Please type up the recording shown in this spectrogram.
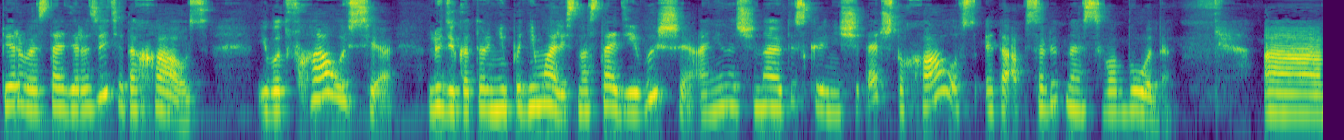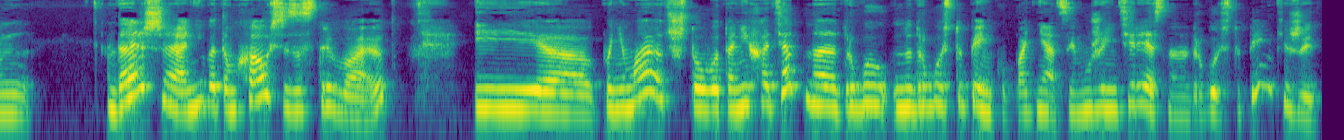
Первая стадия развития – это хаос. И вот в хаосе люди, которые не поднимались на стадии выше, они начинают искренне считать, что хаос – это абсолютная свобода. Дальше они в этом хаосе застревают, и э, понимают, что вот они хотят на другую, на другую ступеньку подняться, им уже интересно на другой ступеньке жить,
